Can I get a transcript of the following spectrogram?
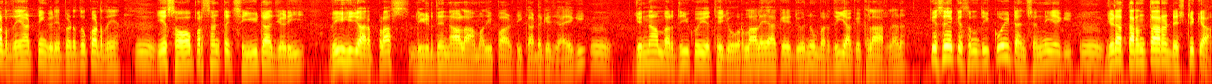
ਘਟਦੇ ਆ ਢਿੰਗੜੇ ਪਿੰਡ ਤੋਂ ਘਟਦੇ ਆ। ਇਹ 100% ਸੀਟ ਆ ਜਿਹੜੀ 20000 ਪਲੱਸ ਲੀਡ ਦੇ ਨਾਲ ਆਮ ਆਦਮੀ ਪਾਰਟੀ ਕੱਢ ਕੇ ਜਾਏਗੀ। ਜਿੰਨਾ ਮਰਜ਼ੀ ਕੋਈ ਇੱਥੇ ਜ਼ੋਰ ਲਾ ਲਿਆ ਕਿ ਜਿਹਨੂੰ ਮਰਜ਼ੀ ਆ ਕੇ ਖਿਲਾਰ ਲੈਣ। ਕਿਸੇ ਕਿਸਮ ਦੀ ਕੋਈ ਟੈਨਸ਼ਨ ਨਹੀਂ ਹੈਗੀ। ਜਿਹੜਾ ਤਰਨਤਾਰਨ ਡਿਸਟ੍ਰਿਕਟ ਆ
